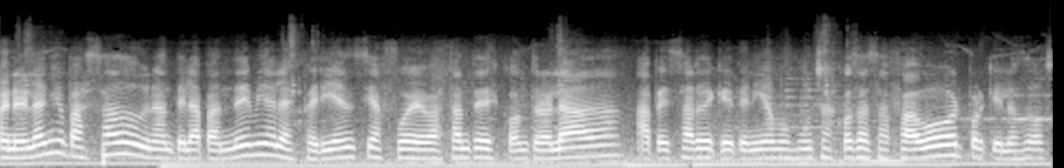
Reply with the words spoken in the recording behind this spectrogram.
Bueno, el año pasado durante la pandemia la experiencia fue bastante descontrolada, a pesar de que teníamos muchas cosas a favor, porque los dos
